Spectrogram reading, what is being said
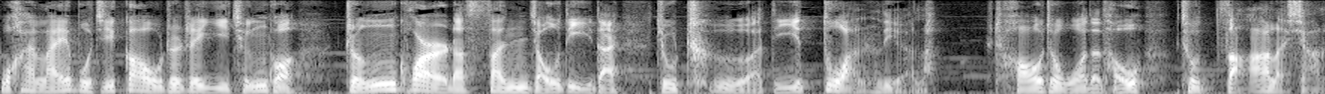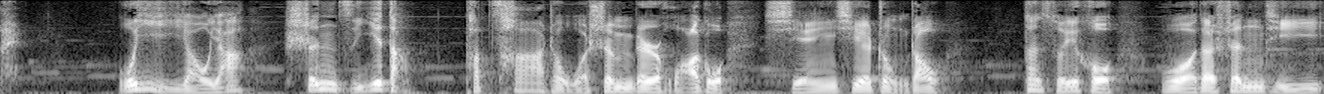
我还来不及告知这一情况，整块的三角地带就彻底断裂了。朝着我的头就砸了下来，我一咬牙，身子一荡，他擦着我身边划过，险些中招。但随后我的身体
